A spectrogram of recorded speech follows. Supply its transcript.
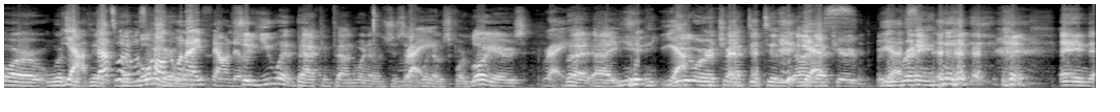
Or was yeah, the, that's what it was called when one? I found it. So you went back and found when it was just Right. when it was for lawyers, Right. But uh, you, Yeah. you were attracted to the Yes. your, your Yes. brain, and uh,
